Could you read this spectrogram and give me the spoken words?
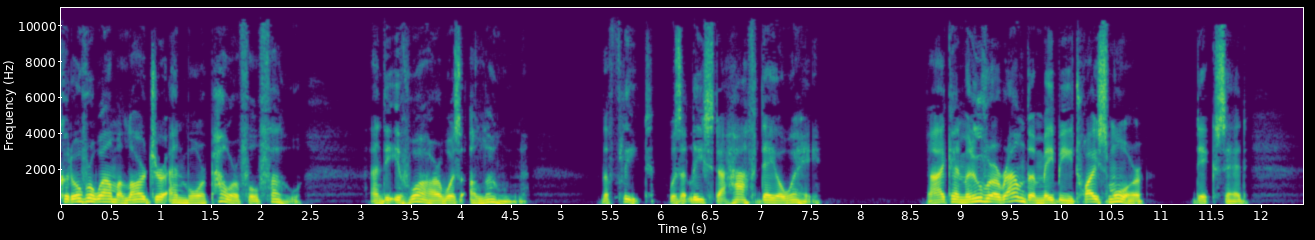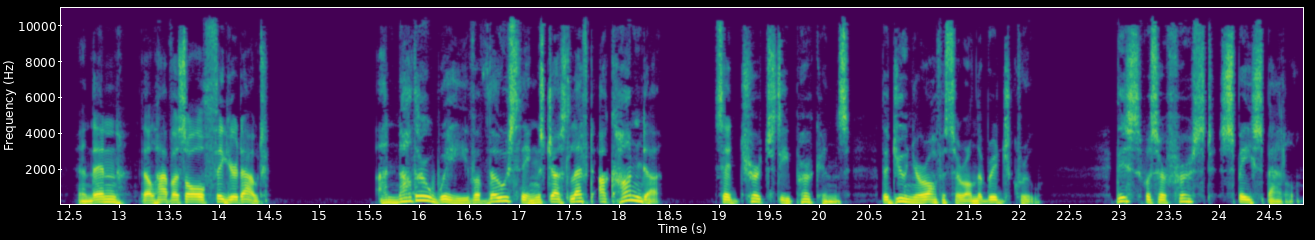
could overwhelm a larger and more powerful foe. And the Ivoire was alone. The fleet was at least a half day away. I can maneuver around them maybe twice more, Dix said, and then they'll have us all figured out. Another wave of those things just left Akanda, said Churchty Perkins, the junior officer on the bridge crew. This was her first space battle.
